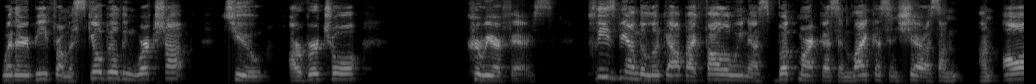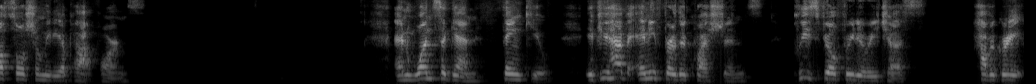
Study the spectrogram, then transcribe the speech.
whether it be from a skill building workshop to our virtual career fairs. Please be on the lookout by following us, bookmark us, and like us and share us on, on all social media platforms. And once again, thank you. If you have any further questions, please feel free to reach us. Have a great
